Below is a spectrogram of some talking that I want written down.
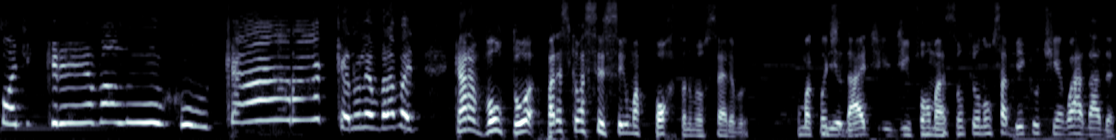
pode crer, maluco! Caraca, eu não lembrava. Cara, voltou. Parece que eu acessei uma porta no meu cérebro. Com uma quantidade de informação que eu não sabia que eu tinha guardada.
